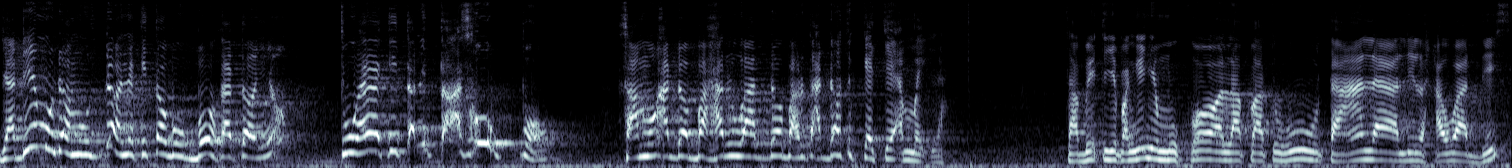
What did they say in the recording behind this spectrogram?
Jadi mudah-mudahnya kita bubuh katanya Tuhan kita ni tak serupa. Sama ada baru ada, baru tak ada tu kecek amik lah. Sabit tu dia panggilnya mukhalafatuhu ta'ala lil hawadis.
